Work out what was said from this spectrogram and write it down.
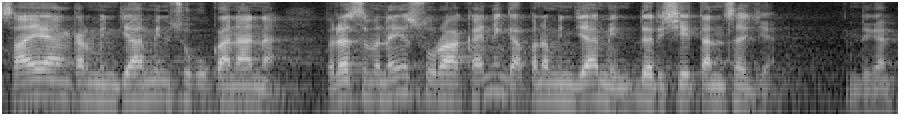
saya yang akan menjamin suku Kanana. Padahal sebenarnya Suraka ini nggak pernah menjamin dari setan saja, gitu kan?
